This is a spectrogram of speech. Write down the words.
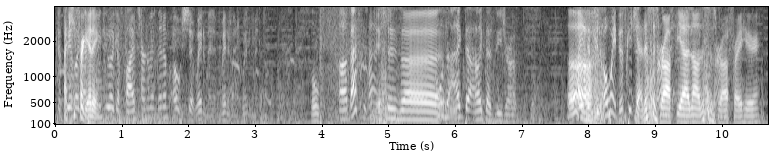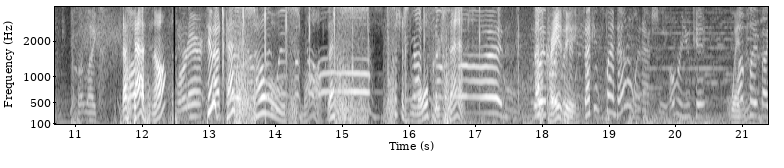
Because I keep like, forgetting. we do like a five tournament minimum. Oh shit! Wait a minute! Wait a minute! Wait a minute! Oof. Uh, that's nice. This is uh. oh, I like that. I like that Z drop. Oh. Wait, this could, oh wait, this could just yeah, this is tournament. rough. Yeah, no, this is rough right here. But like, That's death, no? Air. Dude, that's, that's so small. That's such a Congrats low percent. That's Dylan crazy. second Slambana win actually over UK. Win. Well played by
